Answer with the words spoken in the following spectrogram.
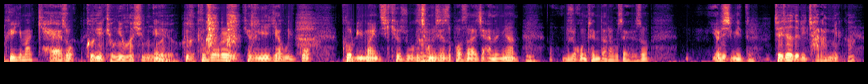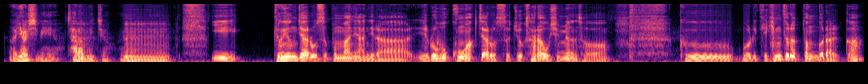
그 얘기만 계속 그게 경영하시는 예, 거예요. 그래서 그거를 계속 얘기하고 있고 그걸 remind 시켜주고 그 정신에서 벗어나지 않으면 무조건 된다라고 생각해서 열심히들 제자들이 잘합니까? 어, 열심히 해요. 잘하고 음. 있죠. 예. 이 경영자로서뿐만이 아니라 이제 로봇 공학자로서 쭉 살아오시면서 그 뭐 이렇게 힘들었던 거랄까,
